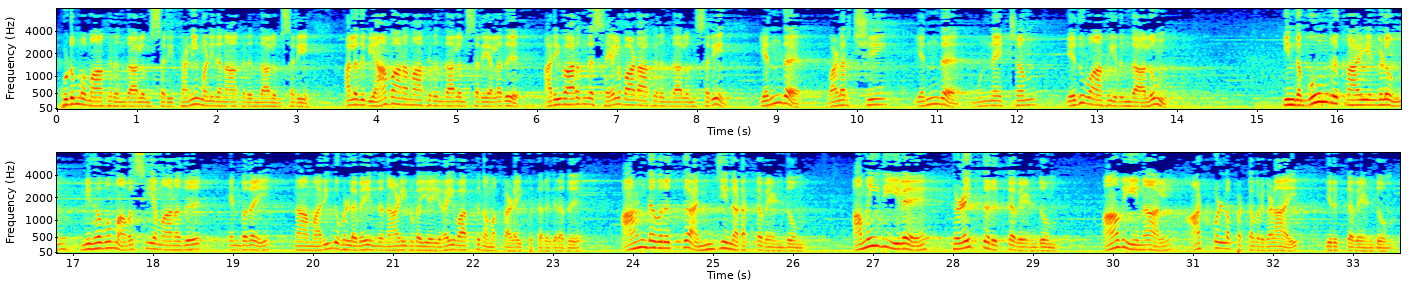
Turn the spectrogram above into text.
குடும்பமாக இருந்தாலும் சரி தனி மனிதனாக இருந்தாலும் சரி அல்லது வியாபாரமாக இருந்தாலும் சரி அல்லது அறிவார்ந்த செயல்பாடாக இருந்தாலும் சரி எந்த வளர்ச்சி எந்த முன்னேற்றம் எதுவாக இருந்தாலும் இந்த மூன்று காரியங்களும் மிகவும் அவசியமானது என்பதை நாம் அறிந்து கொள்ளவே இந்த நாளினுடைய இறைவாக்கு நமக்கு அழைப்பு தருகிறது. ஆண்டவருக்கு அஞ்சி நடக்க வேண்டும். அமைதியிலே திழைத்திருக்க வேண்டும். ஆவியினால் ஆட்கொள்ளப்பட்டவர்களாய் இருக்க வேண்டும்.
